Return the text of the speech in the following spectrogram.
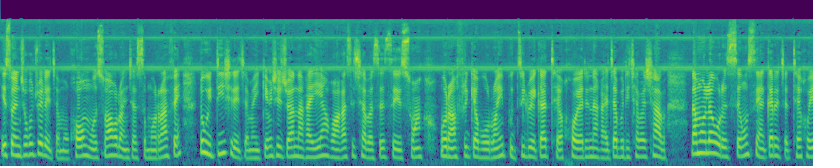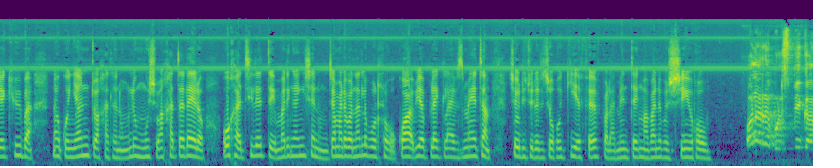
E swantšhe go tšweletša mokgwa o moswa wa go lwantšha semorafe le go itiišeletša maikemišetšo a naga ye go aga setšhaba se seswa. Ore aforika borwa e putsilwe ka thekgo ya dinaga tša boditšhabatšhaba. Lamola ore seo se akaretša thekgo ya cuba nakong ya ntwa kgatlhanong le mmušo wa kgatelelo o kgathile tema dingangišanong tša malebana le botlhokwa bja black lives matter tšeo di tšweleditšego ke eff Honorable Speaker,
